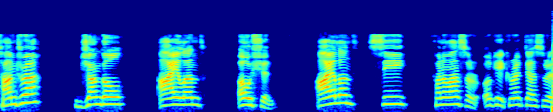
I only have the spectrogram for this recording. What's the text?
Tundra, jungle, island, ocean. Island, sea, final answer. Okay, correct answer is.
